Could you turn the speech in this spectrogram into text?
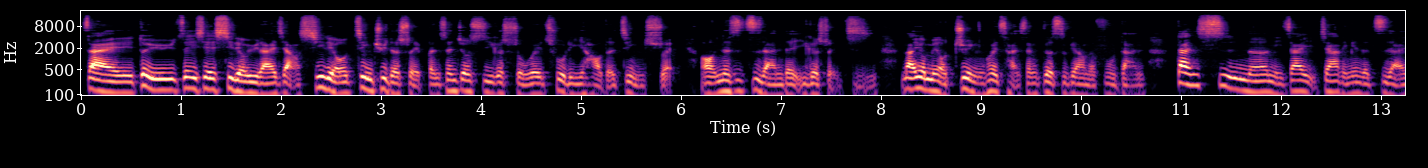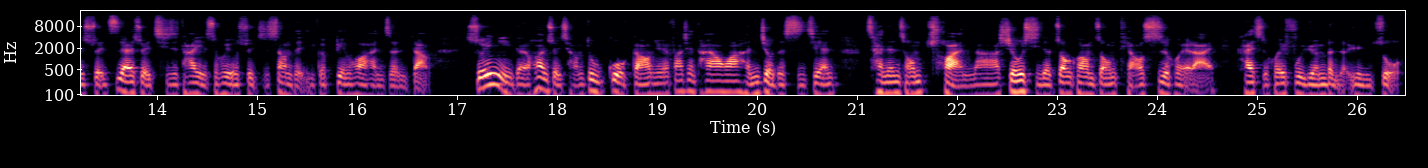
在对于这些溪流鱼来讲，溪流进去的水本身就是一个所谓处理好的净水哦，那是自然的一个水质，那又没有菌会产生各式各样的负担。但是呢，你在家里面的自来水，自来水其实它也是会有水质上的一个变化和震荡。所以你的换水强度过高，你会发现它要花很久的时间才能从喘啊休息的状况中调试回来，开始恢复原本的运作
